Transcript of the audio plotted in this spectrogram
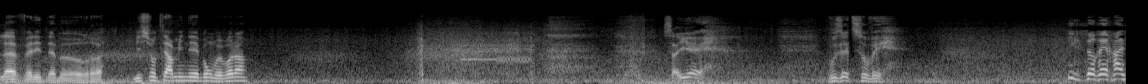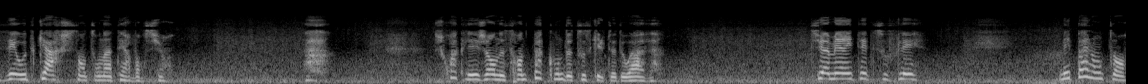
La vallée de la mort Mission terminée, bon ben voilà Ça y est. Vous êtes sauvés. Ils auraient rasé Haute-Carche sans ton intervention. Ah. Je crois que les gens ne se rendent pas compte de tout ce qu'ils te doivent. Tu as mérité de souffler. Mais pas longtemps.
